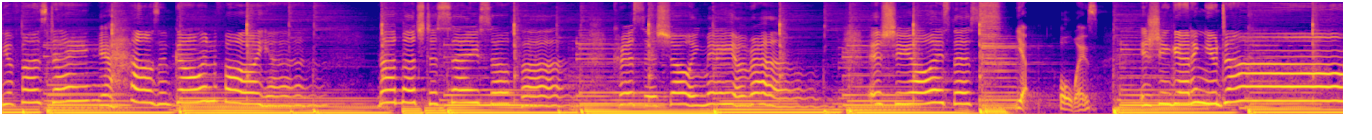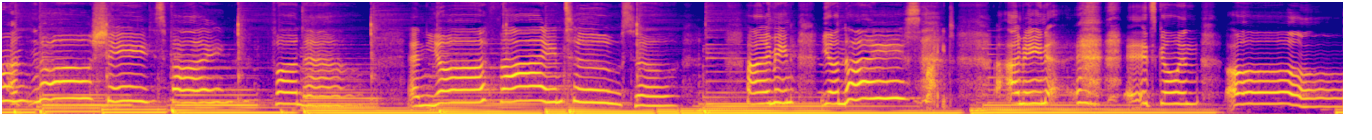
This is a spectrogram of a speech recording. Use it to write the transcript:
your first day? Yeah. How's it going for ya? Not much to say so far. Chris is showing me around. Is she always this? Yep, always. Is she getting you down? Uh, no, she's fine for now. And you're fine too, so. I mean, you're nice. right. I mean, it's going alright.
